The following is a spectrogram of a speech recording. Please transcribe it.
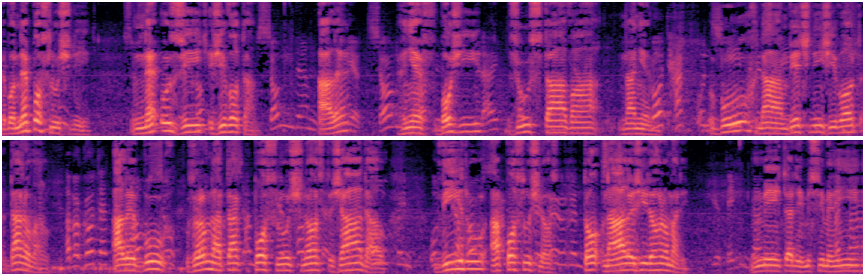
nebo neposlušný, neuzřít života, ale hněv Boží zůstává na něm. Bůh nám věčný život daroval, ale Bůh zrovna tak poslušnost žádal víru a poslušnost. To náleží dohromady. My tady myslíme nyní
